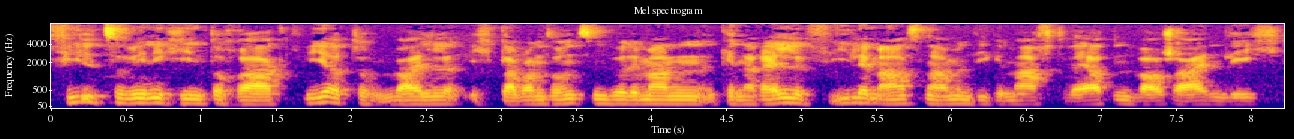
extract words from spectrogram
Viel zu wenig hinterfragt wird, weil ich glaube, ansonsten würde man generell viele Maßnahmen, die gemacht werden, wahrscheinlich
